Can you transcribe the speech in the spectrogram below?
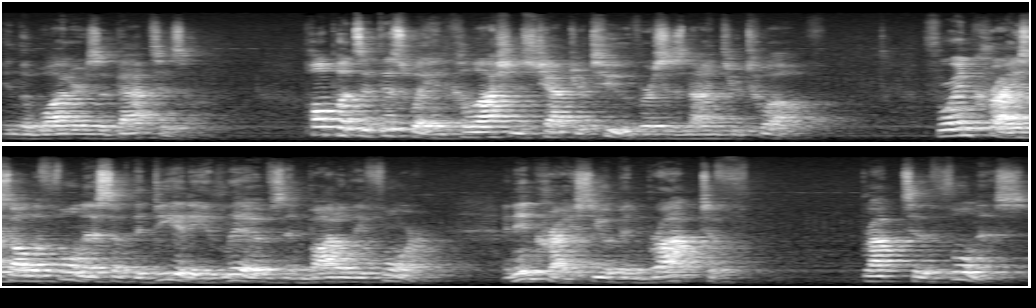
in the waters of baptism. Paul puts it this way in Colossians chapter 2, verses 9 through 12. For in Christ all the fullness of the deity lives in bodily form, and in Christ you have been brought to, brought to fullness.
